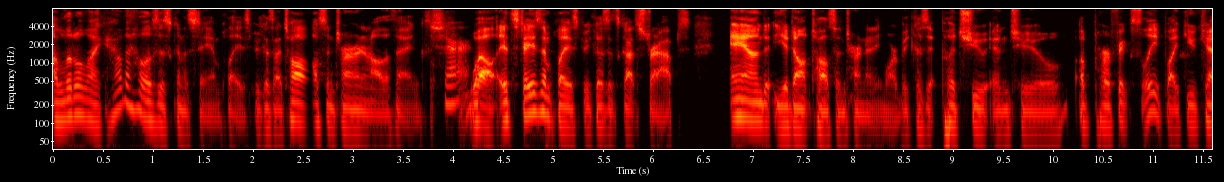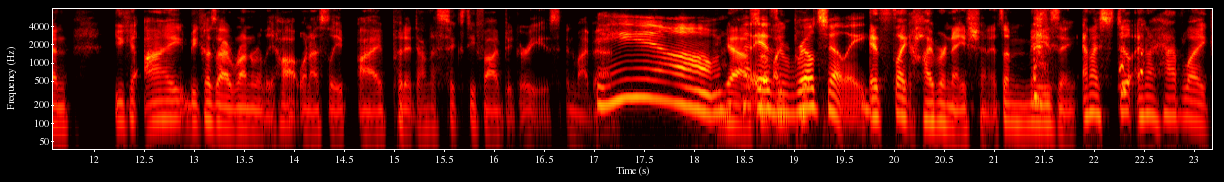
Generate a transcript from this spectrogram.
a little like, "How the hell is this going to stay in place?" Because I toss and turn and all the things. sure. Well, it stays in place because it's got straps, and you don't toss and turn anymore because it puts you into a perfect sleep. Like you can, you can. I because I run really hot when I sleep. I put it down to sixty-five degrees in my bed. Damn. Yeah, That so, is like, real put- chilly. It's like hibernation. It's amazing. and I still and I have like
